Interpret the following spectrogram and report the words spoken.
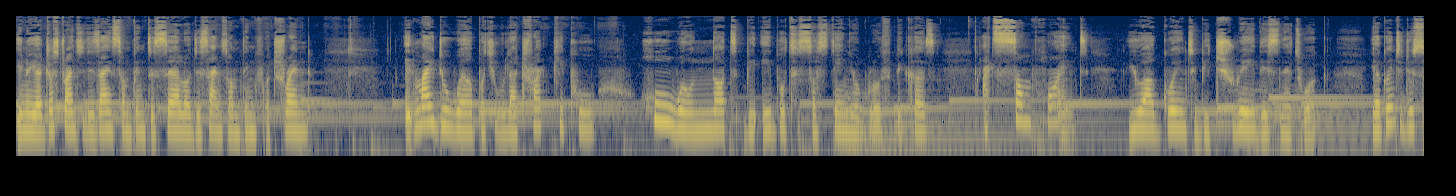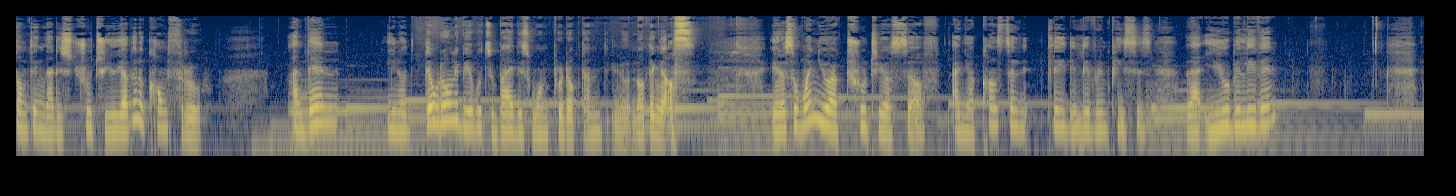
You know, you're just trying to design something to sell or design something for trend. It might do well, but you will attract people who will not be able to sustain your growth because at some point you are going to betray this network you're going to do something that is true to you. You're going to come through. And then, you know, they would only be able to buy this one product and, you know, nothing else. You know, so when you are true to yourself and you're constantly delivering pieces that you believe in,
